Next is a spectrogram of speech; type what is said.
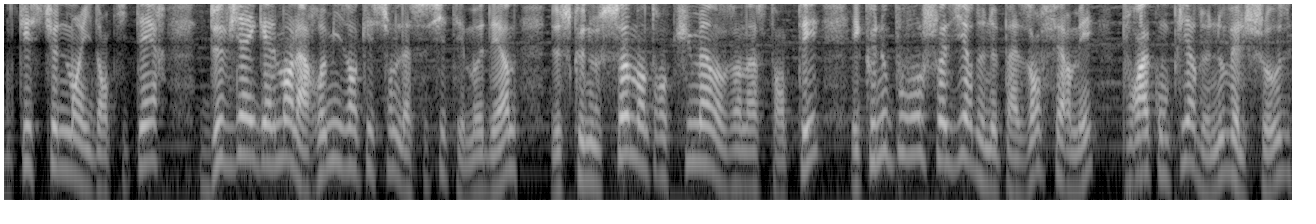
du questionnement identitaire, devient également la remise en question de la société moderne, de ce que nous sommes en tant qu'humains dans un instant T, et que nous pouvons choisir de ne pas enfermer pour accomplir de nouvelles choses,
